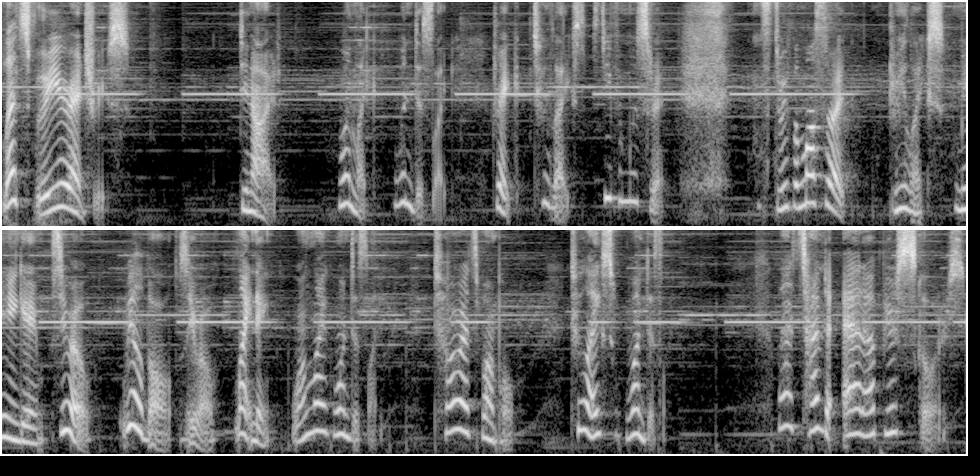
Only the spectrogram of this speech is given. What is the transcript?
Let's view your entries. Denied. One like, one dislike. Drake, two likes. Stephen Musret. Stephen Musret. Three likes. Mini game, zero. Real ball, zero. Lightning, one like, one dislike. Tourette's Bumble, two likes, one dislike. Well, it's time to add up your scores.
